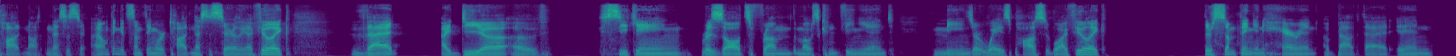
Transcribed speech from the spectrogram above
taught not necessary i don't think it's something we're taught necessarily. I feel like that idea of seeking results from the most convenient means or ways possible i feel like there's something inherent about that in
